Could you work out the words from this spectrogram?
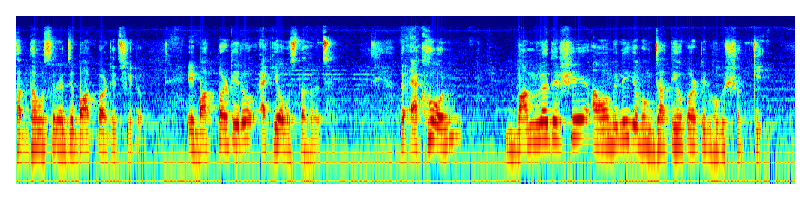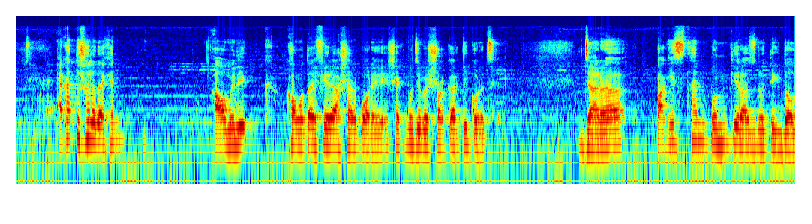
সাদ্দাম হোসেনের যে বাদ পার্টি ছিল, এই বাদ পার্টিরও একই অবস্থা হয়েছে। তো এখন বাংলাদেশে আওয়ামী লীগ এবং জাতীয় পার্টির ভবিষ্যৎ কী? একাত্তর সালে দেখেন, আওয়ামী লীগ ক্ষমতায় ফিরে আসার পরে শেখ মুজিবের সরকার কি করেছে? যারা পাকিস্তানপন্থী রাজনৈতিক দল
